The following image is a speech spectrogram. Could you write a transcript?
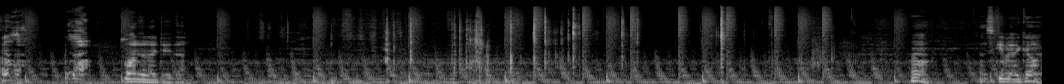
Why did I do that? Oh, let's give it a go.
